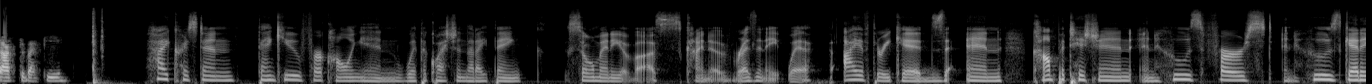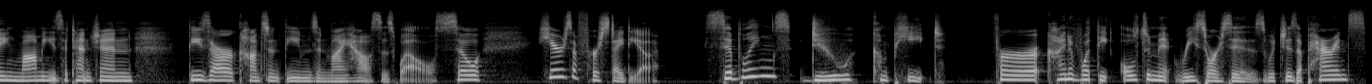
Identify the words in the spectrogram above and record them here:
Dr. Becky. Hi, Kristen. Thank you for calling in with a question that I think so many of us kind of resonate with. I have three kids, and competition and who's first and who's getting mommy's attention, these are constant themes in my house as well. So here's a first idea Siblings do compete for kind of what the ultimate resource is, which is a parent's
